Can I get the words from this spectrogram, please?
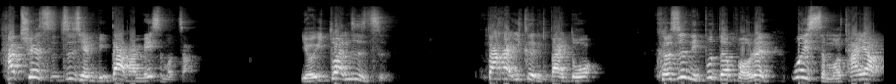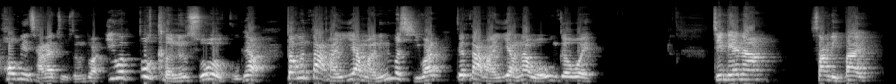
它确实之前比大盘没什么涨，有一段日子，大概一个礼拜多。可是你不得否认，为什么它要后面才来主升段？因为不可能所有股票都跟大盘一样嘛。你那么喜欢跟大盘一样，那我问各位，今天呢？上礼拜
